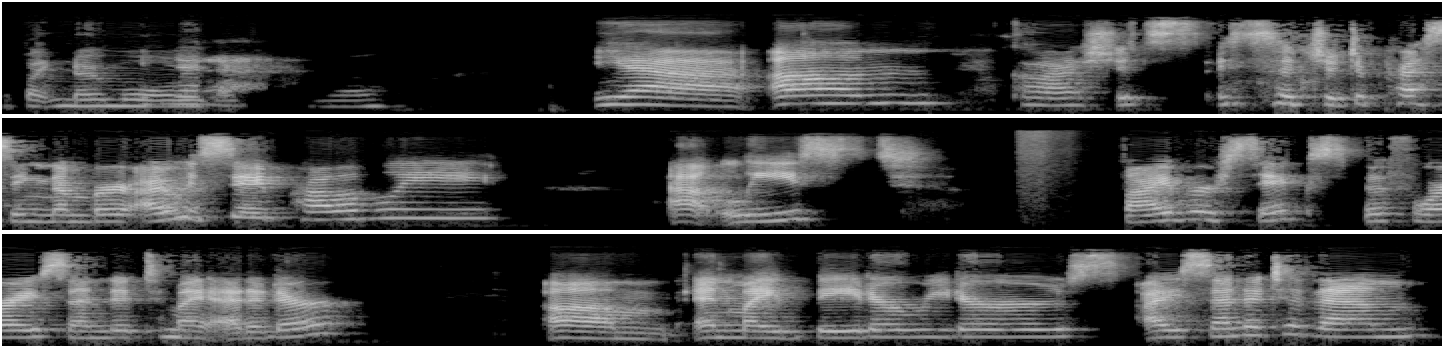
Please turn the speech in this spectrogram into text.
it's like no more, yeah. Yeah. Um gosh, it's it's such a depressing number. I would say probably at least 5 or 6 before I send it to my editor. Um and my beta readers, I send it to them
